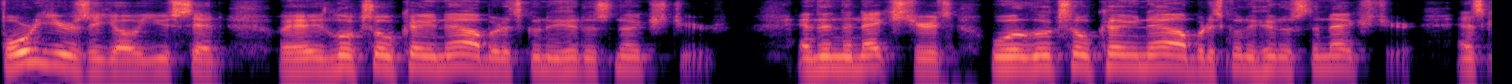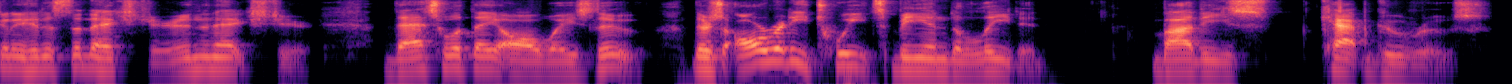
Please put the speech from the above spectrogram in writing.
4 years ago you said, well, "It looks okay now, but it's going to hit us next year." And then the next year it's, well, it looks okay now, but it's going to hit us the next year. And it's going to hit us the next year and the next year. That's what they always do. There's already tweets being deleted by these cap gurus.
